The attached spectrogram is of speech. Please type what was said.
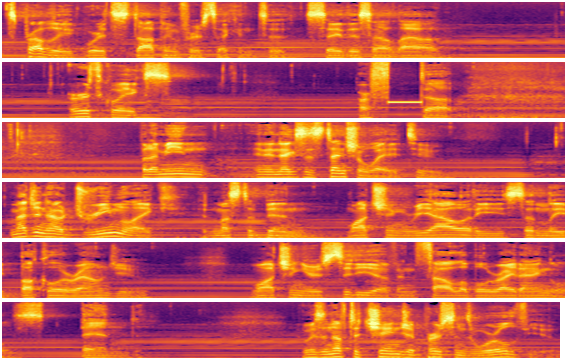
It's probably worth stopping for a second to say this out loud. Earthquakes are fed up. But I mean, in an existential way, too. Imagine how dreamlike it must have been watching reality suddenly buckle around you, watching your city of infallible right angles bend. It was enough to change a person's worldview.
